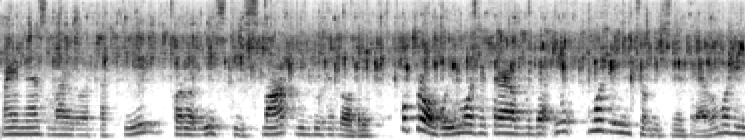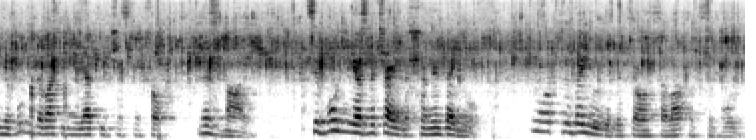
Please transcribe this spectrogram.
Майонез маю отакий, королівський смак, він дуже добрий. Попробую, може треба буде, ну, може і нічого більше не треба, може і не буду давати ніякий чесночок, не знаю. Цибулі я, звичайно, що не даю. Ну от не даю я до цього салату цибулі.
